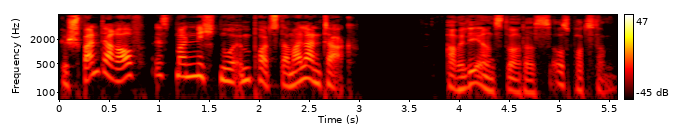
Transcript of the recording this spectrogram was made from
Gespannt darauf ist man nicht nur im Potsdamer Landtag. Amelie Ernst war das aus Potsdam.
